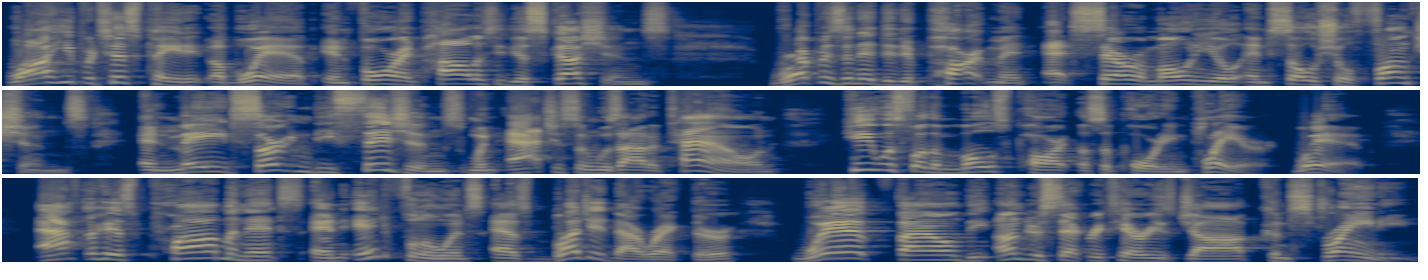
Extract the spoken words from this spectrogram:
while he participated of Webb in foreign policy discussions represented the department at ceremonial and social functions, and made certain decisions when Acheson was out of town, he was for the most part a supporting player, Webb. After his prominence and influence as budget director, Webb found the undersecretary's job constraining.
